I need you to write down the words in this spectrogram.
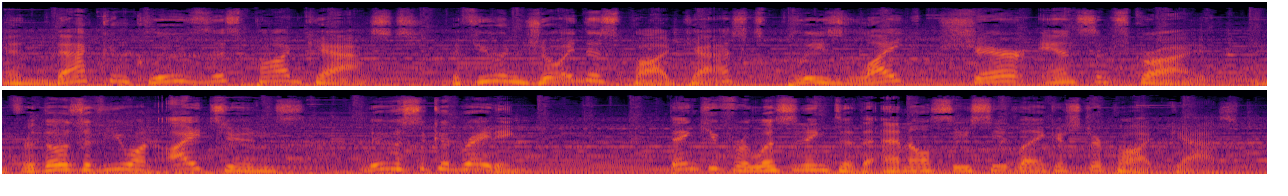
And that concludes this podcast. If you enjoyed this podcast, please like, share, and subscribe. And for those of you on iTunes, leave us a good rating. Thank you for listening to the NLCC Lancaster podcast.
